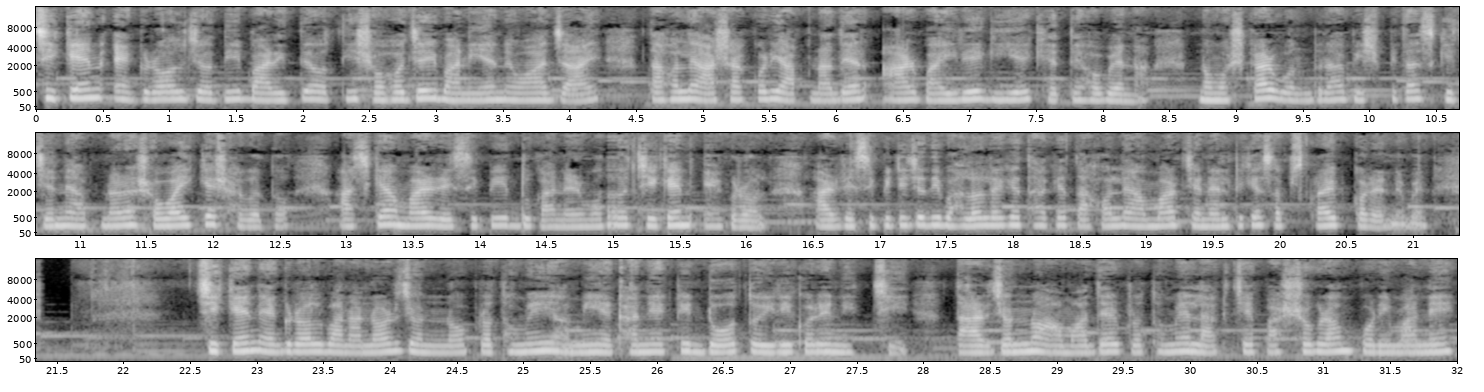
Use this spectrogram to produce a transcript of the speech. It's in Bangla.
চিকেন এগরোল যদি বাড়িতে অতি সহজেই বানিয়ে নেওয়া যায়, তাহলে আশা করি আপনাদের আর বাইরে গিয়ে খেতে হবে না। নমস্কার বন্ধুরা বিস্পিতাস কিচেনে আপনারা সবাইকে স্বাগত। আজকে আমার রেসিপি দোকানের মতো চিকেন এগরোল আর রেসিপিটি যদি ভালো লেগে থাকে, তাহলে আমার চ্যানেলটিকে সাবস্ক্রাইব করে নেবেন। চিকেন এগরোল বানানোর জন্য প্রথমেই আমি এখানে একটি ডো তৈরি করে নিচ্ছি। তার জন্য আমাদের প্রথমে লাগছে পাঁচশো গ্রাম পরিমাণে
